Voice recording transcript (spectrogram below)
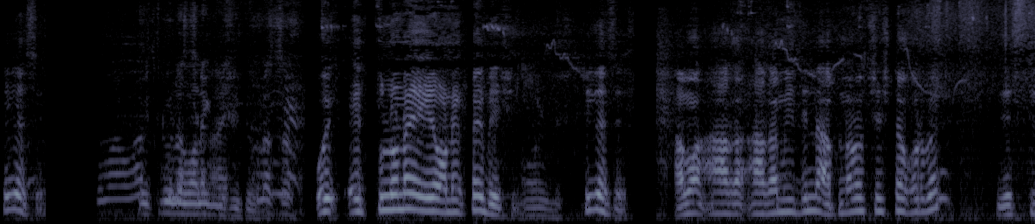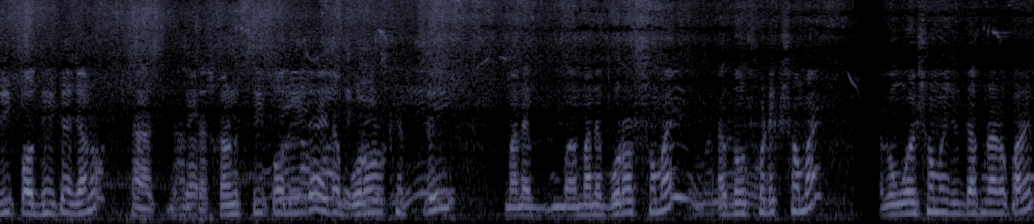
ঠিক আছে? ওই এর তুলনায় এর অনেকটাই বেশি। ঠিক আছে? আমার আগা- আগামী দিনে আপনারাও চেষ্টা করবেন যে স্ত্রী পদ্ধতিতে যেন ধান চাষ কারণ স্ত্রী পদ্ধতিটা এটা বোরোর ক্ষেত্রেই মানে মানে বোরোর সময়, একদম সঠিক সময়, এবং ওই সময় যদি আপনারা করেন,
